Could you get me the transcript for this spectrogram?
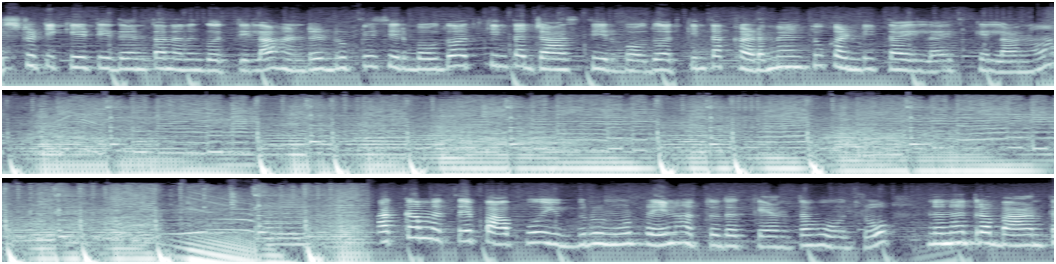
ಎಷ್ಟು ಟಿಕೆಟ್ ಇದೆ ಅಂತ ನನಗೆ ಗೊತ್ತಿಲ್ಲ. ಹಂಡ್ರೆಡ್ ರುಪೀಸ್ ಇರ್ಬಹುದು ಅದಕ್ಕಿಂತ ಜಾಸ್ತಿ ಇರ್ಬಹುದು ಅದಕ್ಕಿಂತ ಕಡಿಮೆ ಅಂತೂ ಖಂಡಿತ ಇಲ್ಲ ಇದಕ್ಕೆಲ್ಲಾನು. ಅಕ್ಕ ಮತ್ತೆ ಪಾಪು ಇಬ್ರುನು ಟ್ರೈನ್ ಹತ್ತೋದಕ್ಕೆ ಅಂತ ಹೋದ್ರು. ನನ್ನ ಹತ್ರ ಬಾ ಅಂತ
